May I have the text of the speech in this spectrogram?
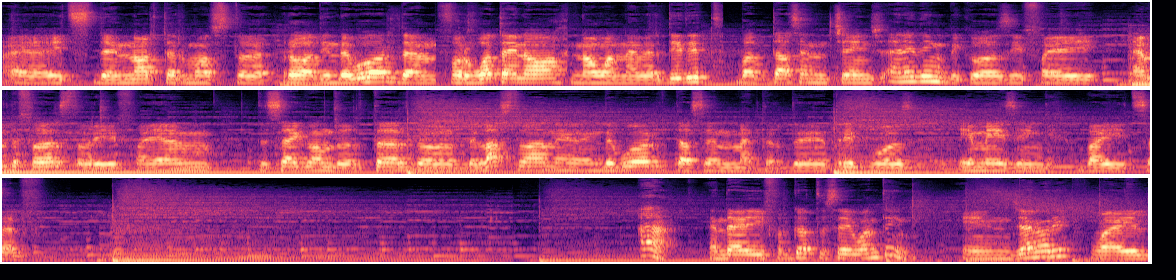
Uh, it's the northernmost uh, road in the world, and for what I know, no one ever did it. But doesn't change anything because if I am the first, or if I am the second or third or the last one in the world, doesn't matter. The trip was amazing by itself. Ah, and I forgot to say one thing. In January, while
